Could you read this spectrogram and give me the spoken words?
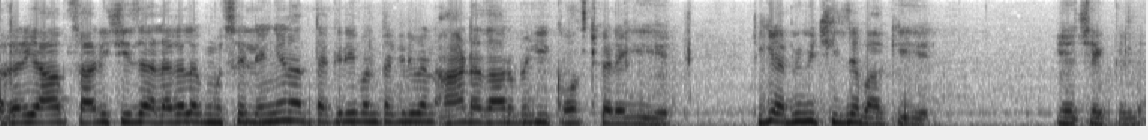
अगर ये आप सारी चीज़ें अलग अलग मुझसे लेंगे ना, तकरीबन तकरीबन आठ हज़ार रुपये की कॉस्ट करेगी ये। ठीक है, अभी भी चीज़ें बाकी है। ये चेक कर लें।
